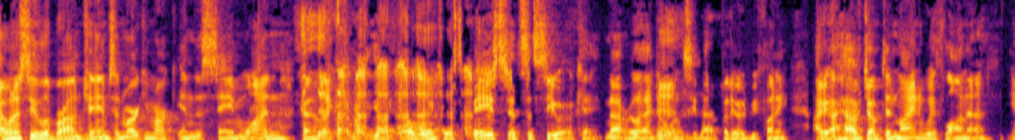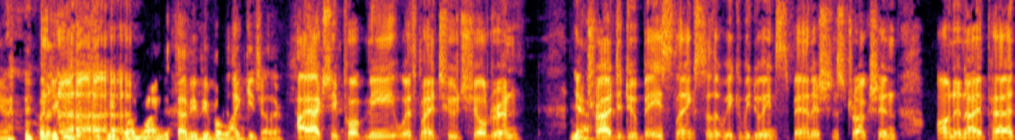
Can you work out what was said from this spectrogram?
I want to see LeBron James and Marky Mark in the same one, kind of like, like elbowing for space just to see what. Okay, not really. I don't want to see that, but it would be funny. I, I have jumped in mine with Lana. You know, you people in one. To be people like each other. I actually put me with my two children and yeah. tried to do base links so that we could be doing Spanish instruction on an iPad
